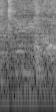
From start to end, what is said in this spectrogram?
turn, turn it off.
